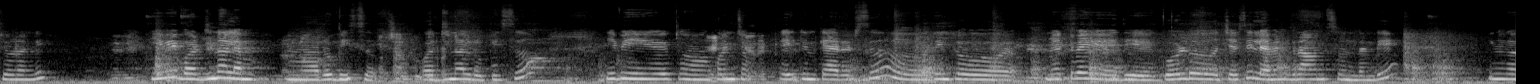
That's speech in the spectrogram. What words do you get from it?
చూడండి. ఇవి ఒరిజినల్ ఎం రూబీస్ ఒరిజినల్ రూపీస్ ఇవి కొంచెం ఎయిటీన్ క్యారెట్స్ దీంట్లో నెట్ వే ఇది గోల్డ్ వచ్చేసి లెవెన్ గ్రామ్స్ ఉందండి. ఇంకా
